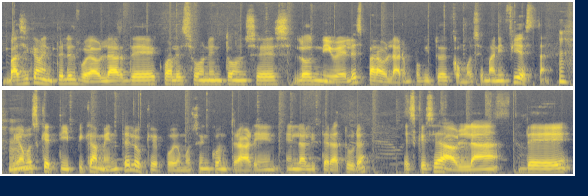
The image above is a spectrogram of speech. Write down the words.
básicamente les voy a hablar de cuáles son entonces los niveles para hablar un poquito de cómo se manifiestan. Digamos que típicamente lo que podemos encontrar en, en la literatura es que se habla de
